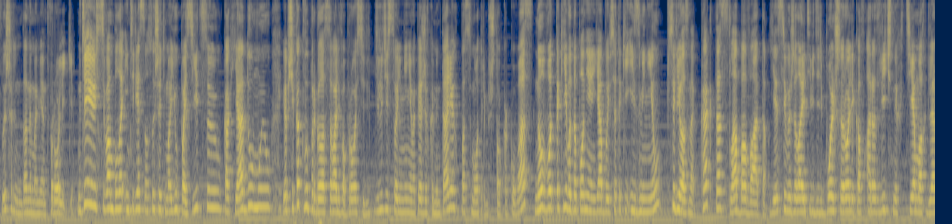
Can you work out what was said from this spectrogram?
слышали на данный момент в ролике. Надеюсь, вам было интересно услышать мою позицию, как я думаю, и вообще, как вы проголосовали в вопросе. Делитесь своим мнением, опять же, в комментариях, посмотрим, что как у вас. Но вот такие вот дополнения я бы все-таки изменил. Серьезно, как-то слабовато. Если вы желаете видеть больше роликов о различных темах для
